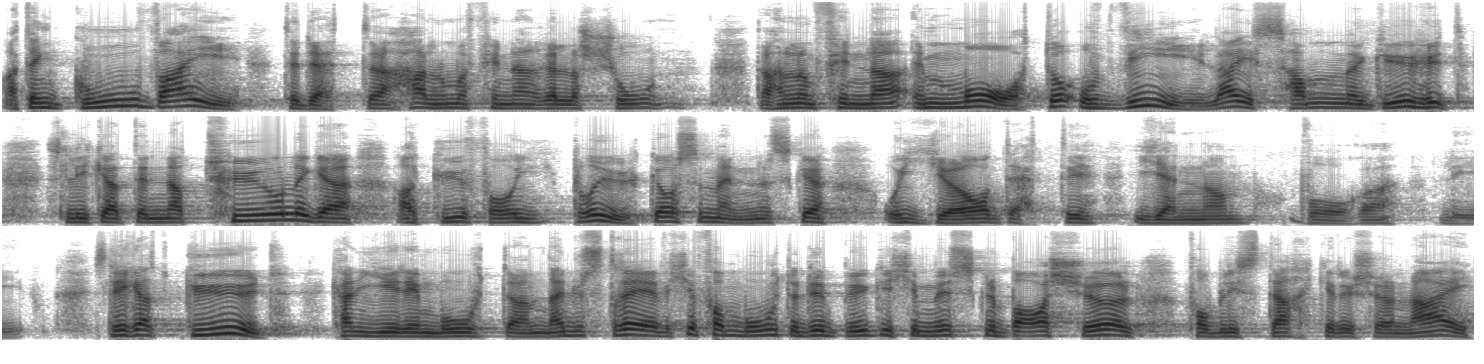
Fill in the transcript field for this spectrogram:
at en god vei til dette handler om å finne en relasjon. Det handler om å finne en måte å hvile i sammen med Gud, slik at det er naturlig at Gud får bruke oss som mennesker og gjøre dette gjennom våre liv. Slik at Gud kan gi deg mot. Nei, Du strever ikke for mot, og du bygger ikke muskler bare sjøl for å bli sterk i deg sjøl. Nei,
